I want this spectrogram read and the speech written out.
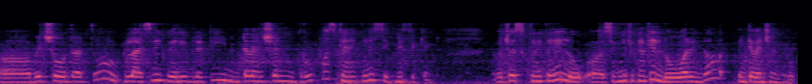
uh, which showed that the glycemic variability in intervention group was clinically significant which was clinically low, uh, significantly lower in the intervention group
